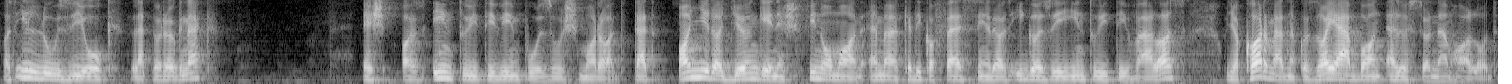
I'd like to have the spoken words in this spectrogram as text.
az illúziók lepörögnek, és az intuitív impulzus marad. Tehát annyira gyöngén és finoman emelkedik a felszínre az igazi intuitív válasz, hogy a karmádnak a zajában először nem hallod.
